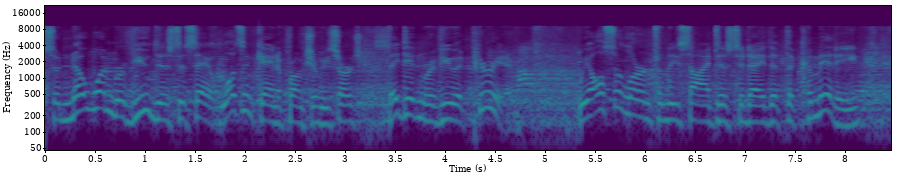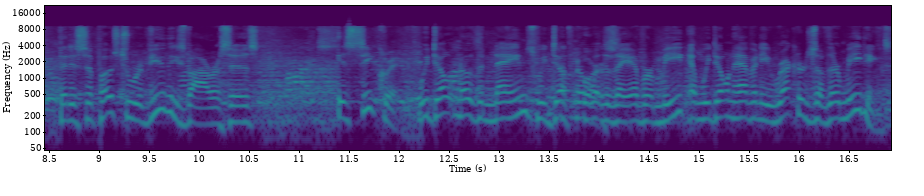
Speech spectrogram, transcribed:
So no one reviewed this to say it wasn't gain of function research. They didn't review it, period. We also learned from these scientists today that the committee that is supposed to review these viruses is secret. We don't know the names, we don't know whether they ever meet, and we don't have any records of their meetings.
